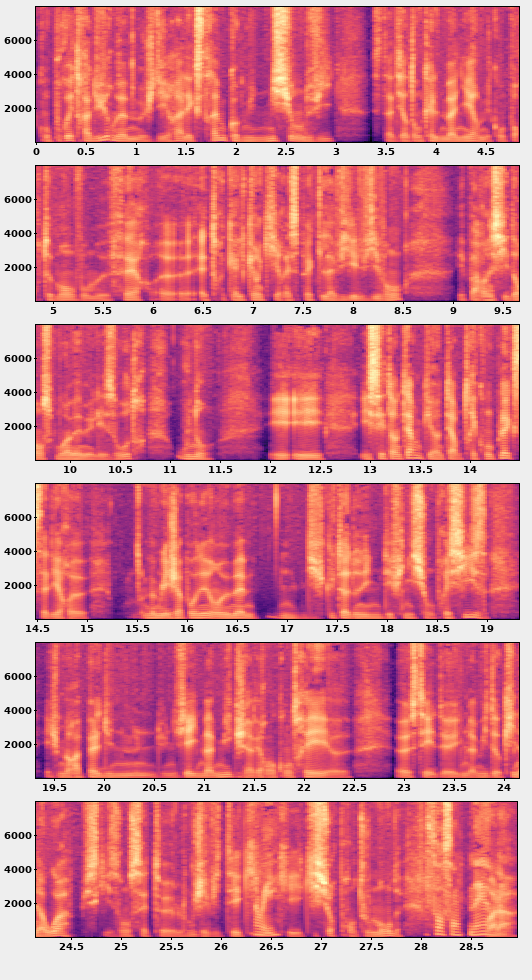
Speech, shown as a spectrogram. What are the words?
qu'on pourrait traduire même, je dirais, à l'extrême comme une mission de vie, c'est-à-dire dans quelle manière mes comportements vont me faire euh, être quelqu'un qui respecte la vie et le vivant, et par incidence moi-même et les autres, ou non. Et, c'est un terme qui est un terme très complexe, c'est-à-dire euh, même les Japonais ont eux-mêmes une difficulté à donner une définition précise. Et je me rappelle d'une vieille mamie que j'avais rencontrée, euh, euh, c'était une mamie d'Okinawa, puisqu'ils ont cette longévité qui, qui, surprend tout le monde. Ils sont centenaires. Voilà.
